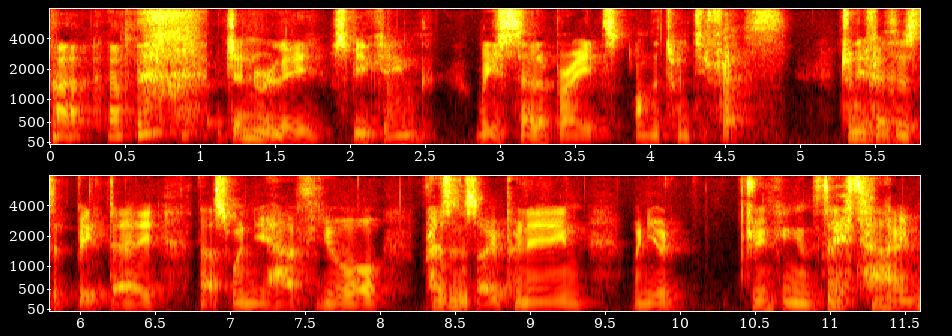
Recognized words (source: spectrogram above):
Generally speaking, we celebrate on the 25th. 25th is the big day. That's when you have your presents opening, when you're drinking in the daytime,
